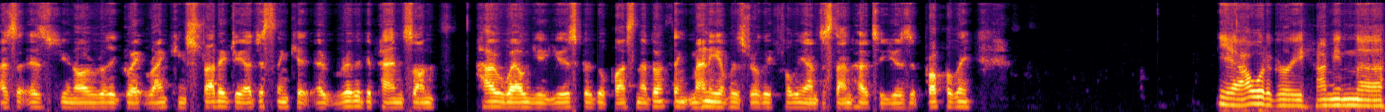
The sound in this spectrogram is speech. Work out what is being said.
as it is, you know, a really great ranking strategy. I just think it, it really depends on how well you use Google Plus, and I don't think many of us really fully understand how to use it properly. Yeah, I would agree. I mean, uh,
